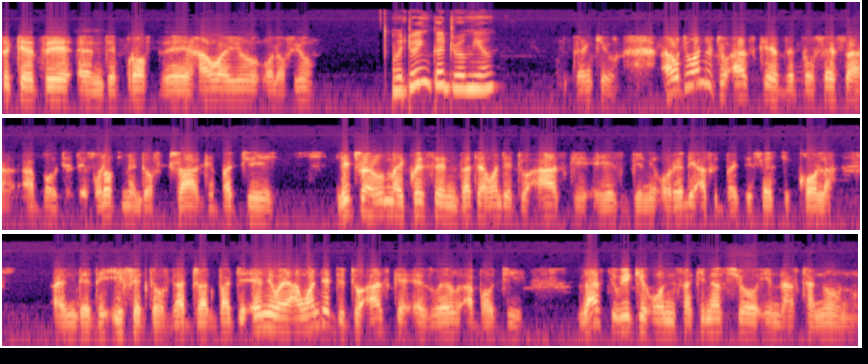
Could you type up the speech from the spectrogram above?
Secretary and the Prof. There. How are you, all of you? We're doing good, Romeo. Thank you. I would wanted to ask uh, the professor about the development of drug, but uh, literally my question that I wanted to ask has been already asked by the first caller and uh, the effect of that drug. But anyway, I wanted to ask as well about uh, last week on Sakina's show in the afternoon.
